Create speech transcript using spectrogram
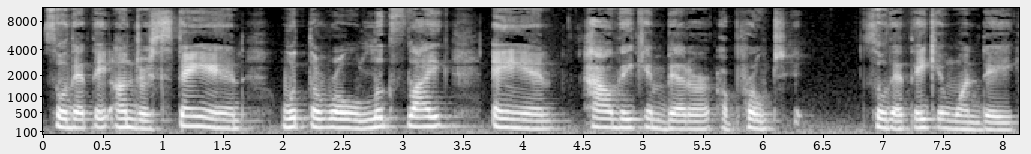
so that they understand what the role looks like and how they can better approach it so that they can one day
